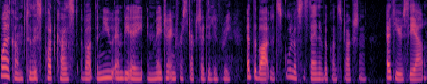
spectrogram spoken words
Welcome to this podcast about the new MBA in Major Infrastructure Delivery at the Bartlett School of Sustainable Construction at UCL.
